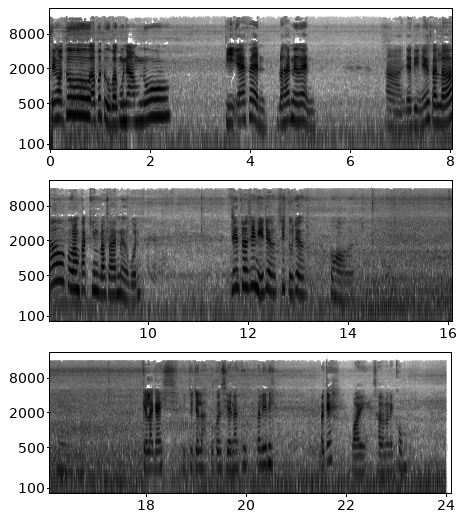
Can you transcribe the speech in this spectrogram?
Tengok tu apa tu bangunan UMNO TF kan belah sana kan. Ha jadinya kalau korang parking belah sana pun dia belah sini je, situ je. Oh. Hmm. Okay lah guys, itu je lah perkongsian aku kali ni. Okay, bye. Assalamualaikum.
